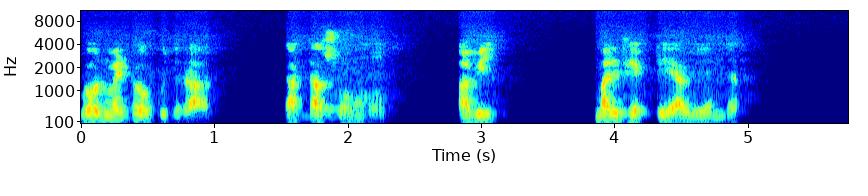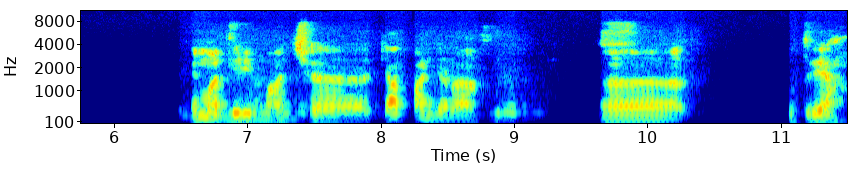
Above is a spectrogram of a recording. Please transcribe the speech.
government of Gujarat Tata Sumo આવી મારી ફેક્ટરી આવી અંદર. એમાંથી પાંચ, ચાર, પાંચ જણા ઉતર્યા,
